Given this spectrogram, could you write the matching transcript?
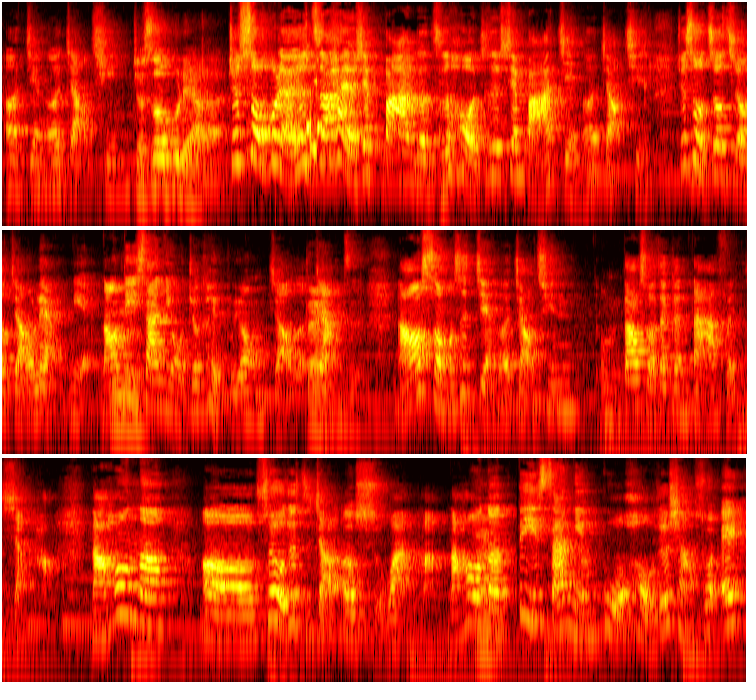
呃减额缴清，就受不了了，就受不了，就知道它有些 bug 之后，就是先把它减额缴清，就是我只有只有缴两年，然后第三年我就可以不用缴了这样子。嗯、然后什么是减额缴清？我们到时候再跟大家分享哈。然后呢，呃，所以我就只缴了二十万嘛。然后呢，嗯、第三年过后，我就想说，哎，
